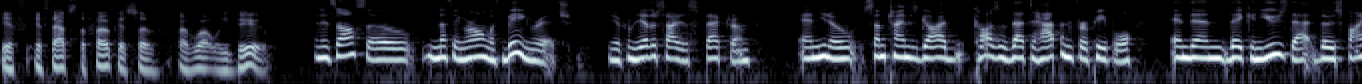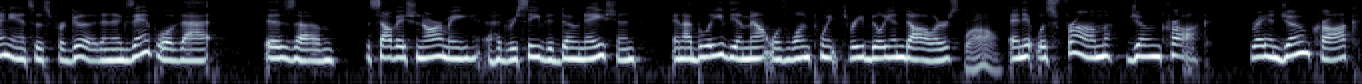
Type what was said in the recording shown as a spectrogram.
if if that's the focus of, of what we do. And it's also nothing wrong with being rich. You know, from the other side of the spectrum, and, you know, sometimes God causes that to happen for people, and then they can use that, those finances for good. And an example of that is um, the Salvation Army had received a donation, and I believe the amount was $1.3 billion. Wow. And it was from Joan Kroc. Ray and Joan Kroc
